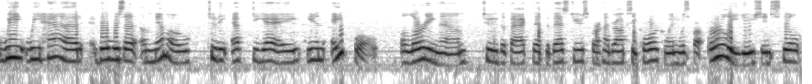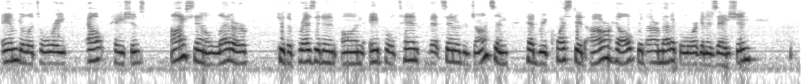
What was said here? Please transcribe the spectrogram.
we we had there was a, a memo to the FDA in April alerting them to the fact that the best use for hydroxychloroquine was for early use in still ambulatory outpatients. I sent a letter to the president on April 10th that Senator Johnson had requested our help with our medical organization,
